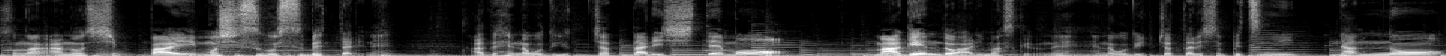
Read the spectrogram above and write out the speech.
そんなあの失敗もしすごい滑ったりねあと変なこと言っちゃったりしてもまあ限度はありますけどね。変なこと言っちゃったりしても別に何の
